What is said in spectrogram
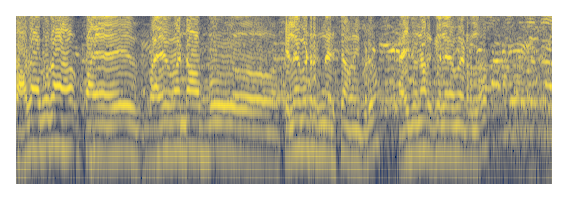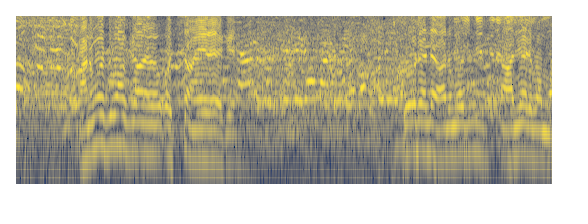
దాదాపుగా five five and half kilometer నడిచాము ఇప్పుడు. ఐదున్నర కిలోమీటర్లు. అనుమతి వచ్చాం ఏరియాకి. చూడండి అనుమతి ఆంజనేయ బొమ్మ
